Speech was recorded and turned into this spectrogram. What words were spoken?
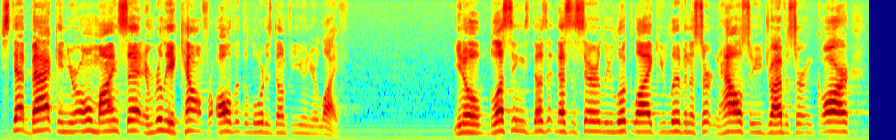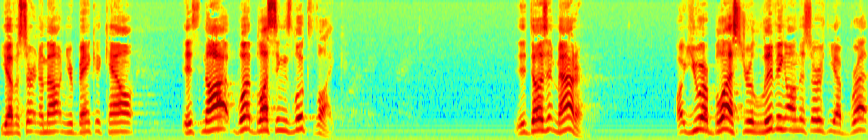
step back in your own mindset and really account for all that the Lord has done for you in your life. You know, blessings doesn't necessarily look like you live in a certain house or you drive a certain car, you have a certain amount in your bank account. It's not what blessings looks like. It doesn't matter. You are blessed. You're living on this earth. You have breath,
